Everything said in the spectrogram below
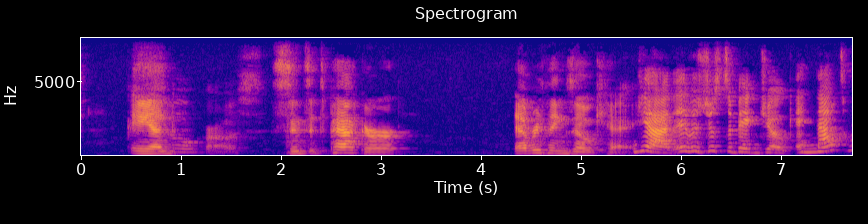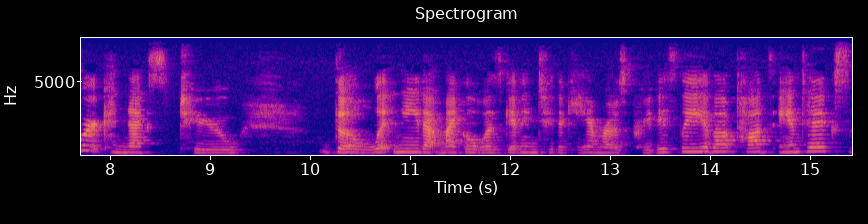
And so gross. Since it's Packer, everything's okay. Yeah, it was just a big joke. And that's where it connects to the litany that Michael was giving to the cameras previously about Todd's antics.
